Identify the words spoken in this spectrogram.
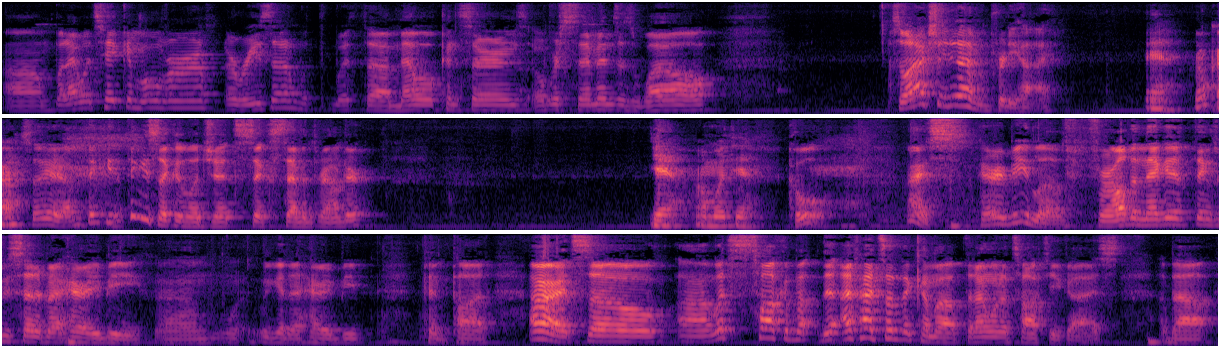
Um, but I would take him over Ariza with with uh, Melo concerns, over Simmons as well. So I actually do have him pretty high. Yeah. Okay. So yeah, I'm thinking. I think he's like a legit sixth, seventh rounder. Yeah, I'm with you. Cool, nice. Harry B. Love for all the negative things we said about Harry B. Um, we get a Harry B. Pimp Pod. All right, so uh, let's talk about. I've had something come up that I want to talk to you guys about.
